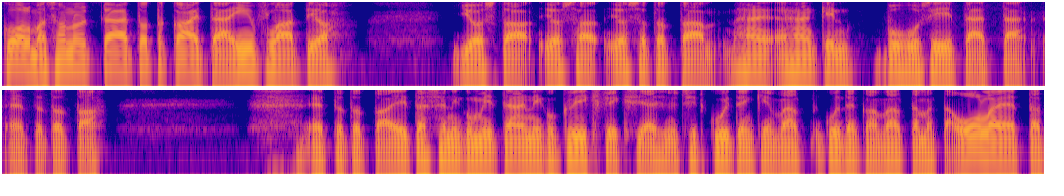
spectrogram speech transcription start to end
Kolmas on nyt tämä, totta kai tämä inflaatio, josta, jossa, jossa tota, hän, hänkin puhuu siitä, että, että tota, että tota, ei tässä niinku mitään niinku quick fixiä nyt sitten kuitenkin vält, kuitenkaan välttämättä ole, että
